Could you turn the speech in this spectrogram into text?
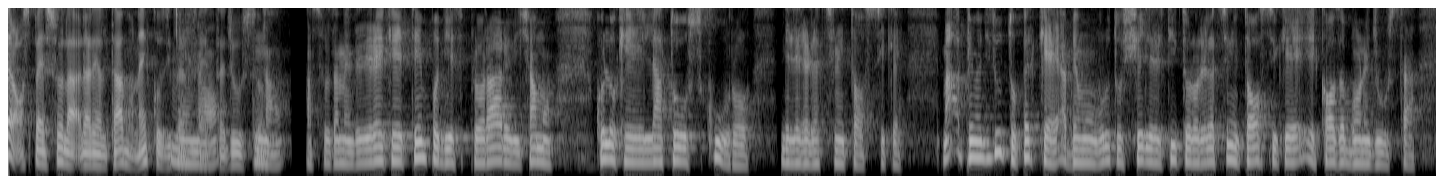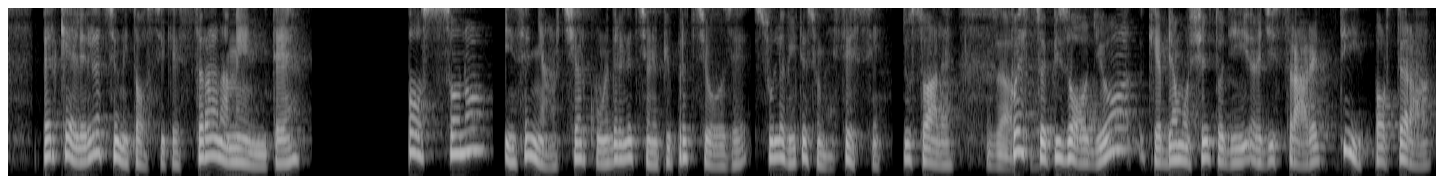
però spesso la, la realtà non è così perfetta, no, giusto? No, assolutamente. Direi che è tempo di esplorare, diciamo, quello che è il lato oscuro delle relazioni tossiche. Ma prima di tutto perché abbiamo voluto scegliere il titolo Relazioni tossiche e cosa buona e giusta? Perché le relazioni tossiche, stranamente, possono insegnarci alcune delle lezioni più preziose sulla vita e su noi stessi. Giusto Ale? Esatto. Questo episodio che abbiamo scelto di registrare ti porterà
